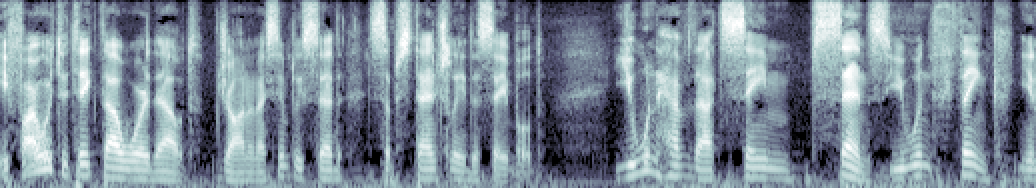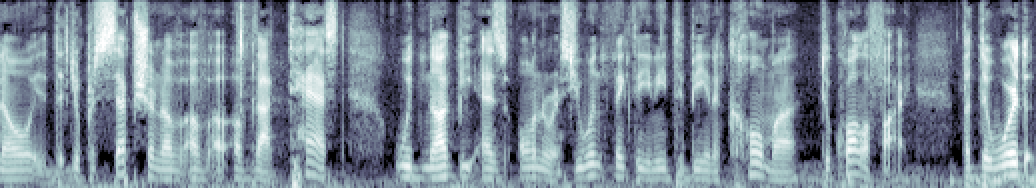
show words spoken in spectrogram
If I were to take that word out, John, and I simply said substantially disabled, you wouldn't have that same sense. You wouldn't think, you know, that your perception of, of, of that test would not be as onerous. You wouldn't think that you need to be in a coma to qualify. But the word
